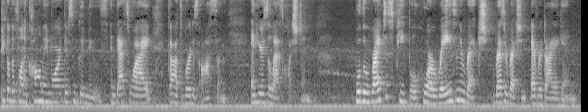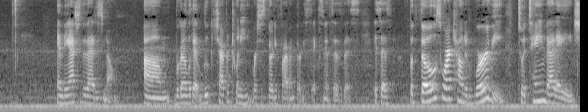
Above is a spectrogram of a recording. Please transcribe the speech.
pick up the phone and call him anymore. There's some good news, and that's why God's word is awesome. And here's the last question. Will the righteous people who are raised in the resurrection ever die again? And the answer to that is no. Um, we're going to look at Luke chapter 20, verses 35 and 36. And it says this It says, But those who are counted worthy to attain that age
